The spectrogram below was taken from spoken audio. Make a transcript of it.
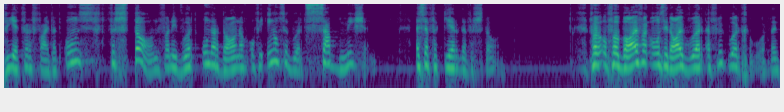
weet vir 'n feit dat ons verstaan van die woord onderdanig of die Engelse woord submission is 'n verkeerde verstaan. Vir vir baie van ons het daai woord 'n vloekwoord geword en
